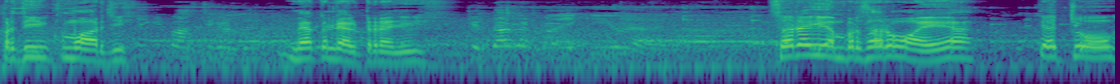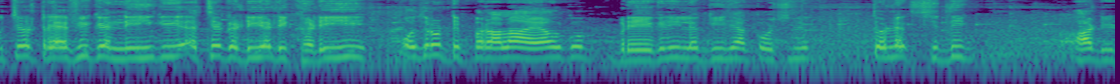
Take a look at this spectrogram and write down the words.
ਪ੍ਰਦੀਪ ਕੁਮਾਰ ਜੀ। ਕੀ ਬੱਸ ਚ ਕਰਦੇ ਮੈਂ ਕੰਡਕਟਰ ਹਾਂ ਜੀ। ਕਿੱਦਾਂ ਘਟਨਾ ਹੈ ਕੀ ਹੋਇਆ ਹੈ? ਸਰ ਅਸੀਂ ਅੰਮ੍ਰਿਤਸਰੋਂ ਆਏ ਆ ਤੇ ਚੌਂਕ 'ਚ ਟ੍ਰੈਫਿਕ ਇੰਨੀ ਸੀਗੀ ਇੱਥੇ ਗੱਡੀ ਸਾਡੀ ਖੜੀ ਸੀ। ਉਧਰੋਂ ਟਿੱਪਰ ਵਾਲਾ ਆਇਆ ਉਹ ਕੋ ਬ੍ਰੇਕ ਨਹੀਂ ਲੱਗੀ ਜਾਂ ਕੁਛ ਨਹੀਂ। ਤੇ ਉਹਨੇ ਸਿੱਧੀ ਸਾਡੀ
